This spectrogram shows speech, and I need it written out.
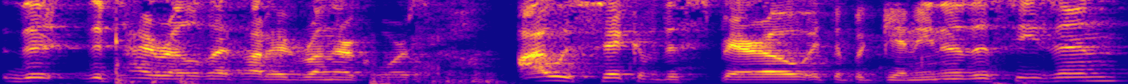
the the Tyrells I thought had run their course. I was sick of the Sparrow at the beginning of the season.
